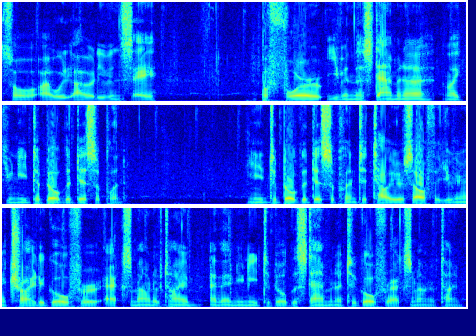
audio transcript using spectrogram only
So, I would I would even say before even the stamina, like you need to build the discipline. You need to build the discipline to tell yourself that you're going to try to go for X amount of time, and then you need to build the stamina to go for X amount of time.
